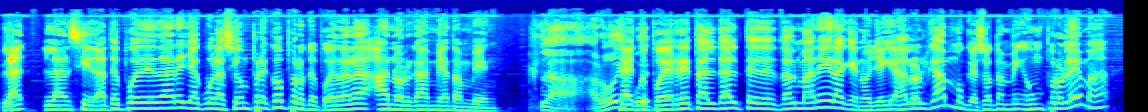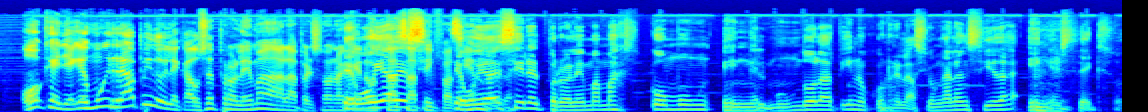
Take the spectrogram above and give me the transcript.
la, la ansiedad te puede dar eyaculación precoz, pero te puede dar anorgasmia también. Claro. O y sea, pues- tú puedes retardarte de tal manera que no llegues al orgasmo, que eso también es un problema, o que llegues muy rápido y le causes problemas a la persona te, que no está decir, te satisfaciendo. voy a ¿verdad? decir el problema más común en el mundo latino con relación a la ansiedad en el sexo.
